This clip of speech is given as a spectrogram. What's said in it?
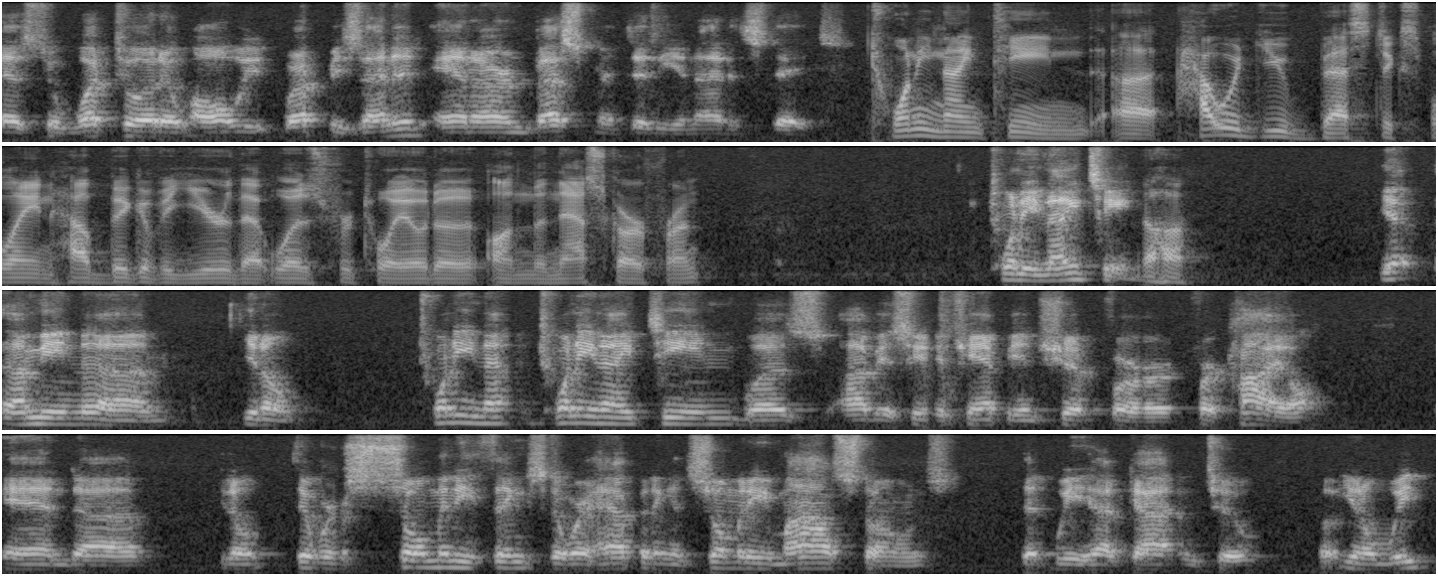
as to what Toyota always represented and our investment in the United States. 2019, uh, how would you best explain how big of a year that was for Toyota on the NASCAR front? 2019. Uh-huh. Yeah, I mean, um, you know, 20, 2019 was obviously a championship for for Kyle, and uh, you know there were so many things that were happening and so many milestones that we had gotten to. But you know, we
